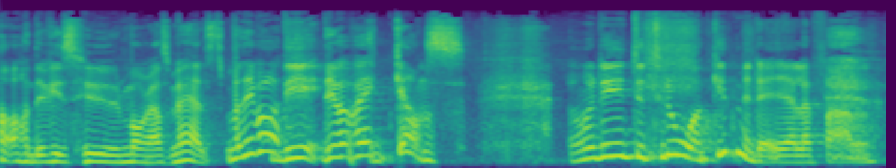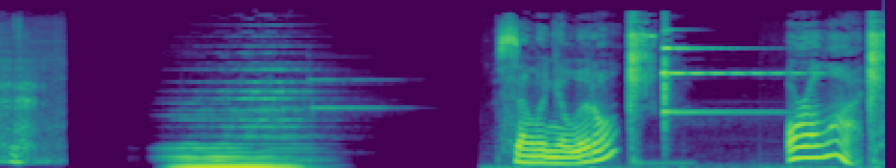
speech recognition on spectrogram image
Ja, det finns hur många som helst. Men det var, Det- det var veckans. Och det är inte tråkigt med dig i alla fall. Selling a little or a lot?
